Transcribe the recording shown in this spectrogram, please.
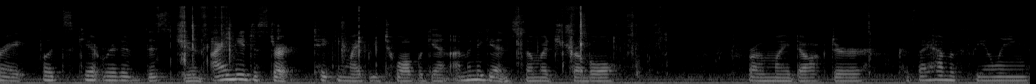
All right, let's get rid of this June. I need to start taking my B12 again. I'm gonna get in so much trouble from my doctor because I have a feeling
